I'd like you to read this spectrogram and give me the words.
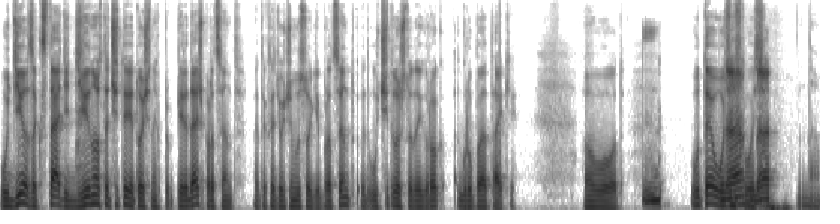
У Диаза, кстати, 94 точных передач процент. Это, кстати, очень высокий процент, учитывая, что это игрок группы атаки. Вот. У Тео 88. Да, да. да.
